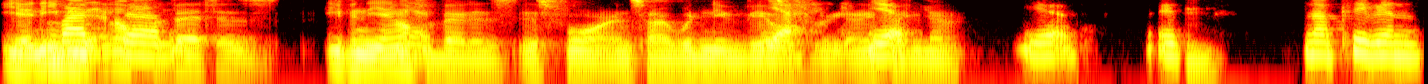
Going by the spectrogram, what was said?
yeah, and even but, the um, alphabet um, is even the alphabet yes. is is foreign, so I wouldn't even be able yes, to read anything. Yes, yeah. yes, it's mm-hmm. not even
